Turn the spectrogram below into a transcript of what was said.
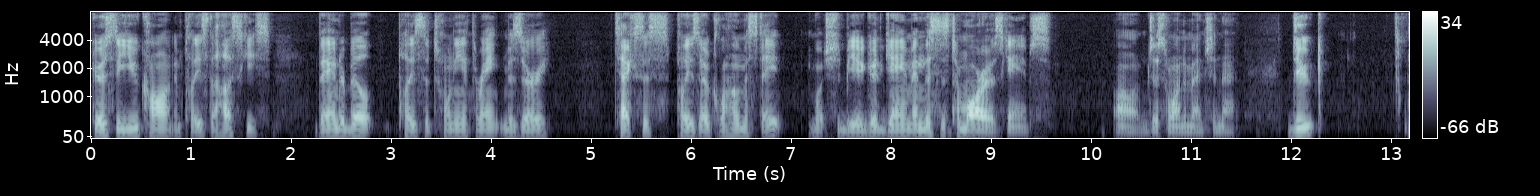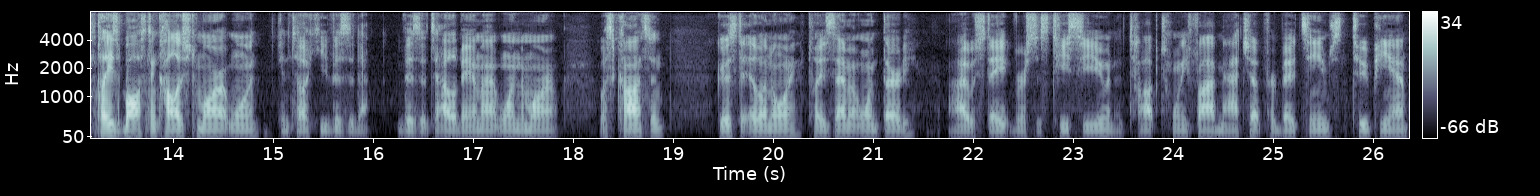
goes to UConn and plays the Huskies. Vanderbilt plays the 20th ranked Missouri. Texas plays Oklahoma State, what should be a good game. And this is tomorrow's games. Um, just wanted to mention that. Duke plays Boston College tomorrow at 1. Kentucky visit, visits Alabama at 1 tomorrow. Wisconsin goes to Illinois, plays them at 1.30. Iowa State versus TCU in a top 25 matchup for both teams, 2 p.m.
